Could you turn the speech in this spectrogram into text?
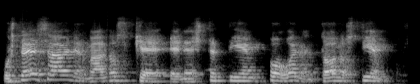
ustedes saben, hermanos, que en este tiempo, bueno, en todos los tiempos,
